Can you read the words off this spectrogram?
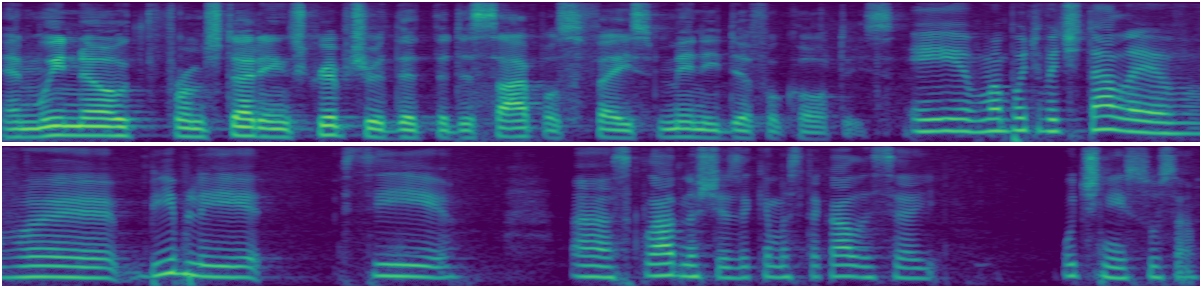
And we know from studying scripture that the disciples faced many difficulties. І, мабуть, ви читали в Біблії всі е, складнощі, з якими стикалися учні Ісуса.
